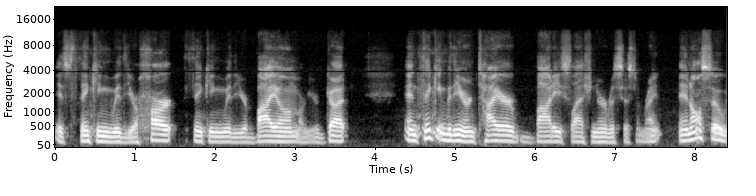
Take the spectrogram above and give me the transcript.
It's thinking with your heart thinking with your biome or your gut and thinking with your entire body slash nervous system right? And also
